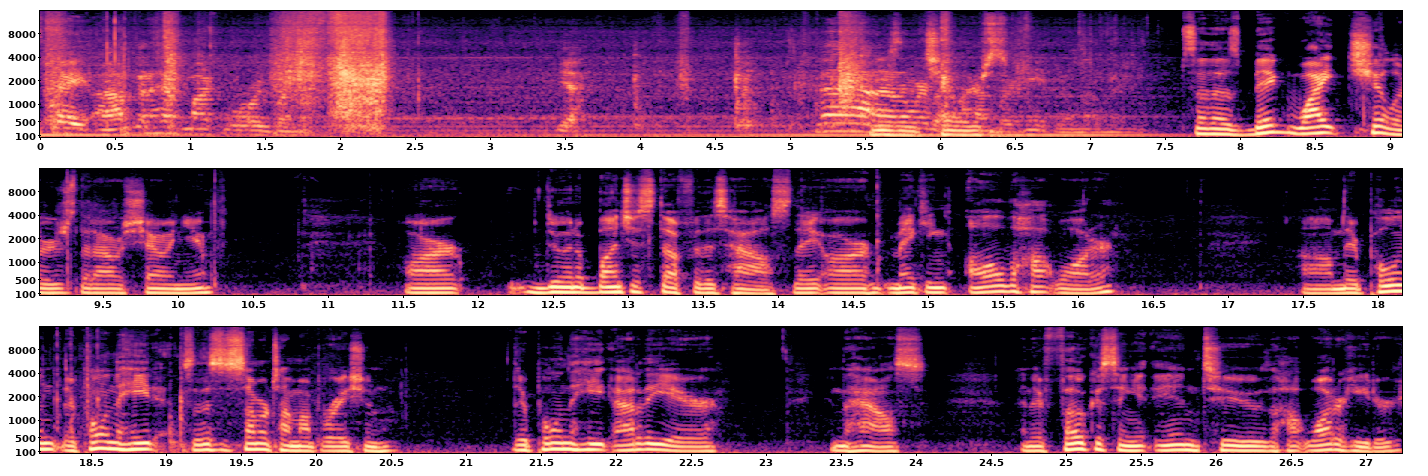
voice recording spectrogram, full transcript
Okay, I'm gonna have Michael Leroy bring it. Yeah. Nah, These are the chillers. number. He ain't doing nothing. So those big white chillers that I was showing you are doing a bunch of stuff for this house. They are making all the hot water. Um, they're pulling they're pulling the heat. So this is summertime operation. They're pulling the heat out of the air in the house, and they're focusing it into the hot water heater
